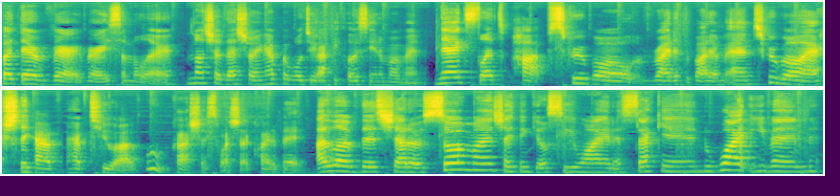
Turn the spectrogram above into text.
but they're very, very similar. I'm not sure if that's showing up, but we'll do uppy closey in a moment. Next, let's pop Screwball right at the bottom. And Screwball I actually have, I have two of. Ooh, gosh, I swatched that quite a bit. I love this shadow so much. I think you'll see why in a second. What even?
